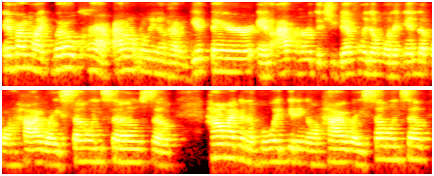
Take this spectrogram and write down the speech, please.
if I'm like, but oh crap, I don't really know how to get there. And I've heard that you definitely don't want to end up on highway so and so. So, how am I going to avoid getting on highway so and so?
